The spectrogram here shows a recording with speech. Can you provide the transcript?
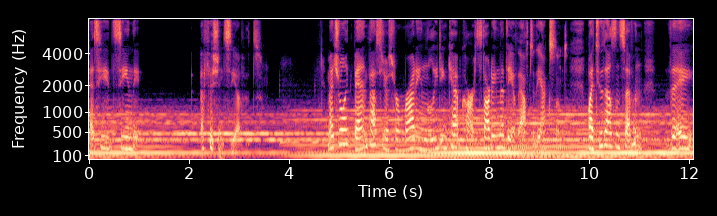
as he'd seen the efficiency of it. Metrolink banned passengers from riding in the leading cab car starting the day after the accident. By 2007, they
